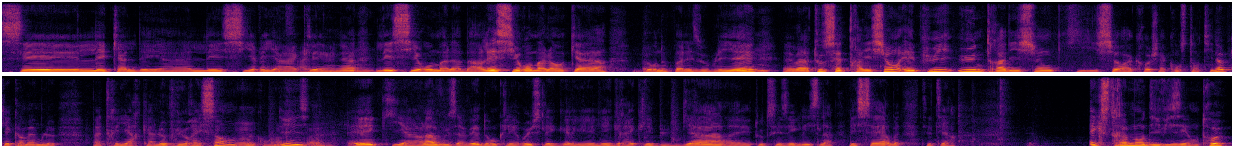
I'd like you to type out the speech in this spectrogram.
c'est les Chaldéens, les Syriaques, les, Mm. les Syro-Malabars, les Syro-Malankars, pour ne pas les oublier. Mm. Et voilà, toute cette tradition. Et puis, une tradition qui se raccroche à Constantinople, qui est quand même le patriarcat le plus récent, Mm. qu'on dise. Et qui, alors là, vous avez donc les Russes, les, les- les Grecs, les Bulgares, et toutes ces églises-là, les Serbes, etc. Extrêmement divisés entre eux,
